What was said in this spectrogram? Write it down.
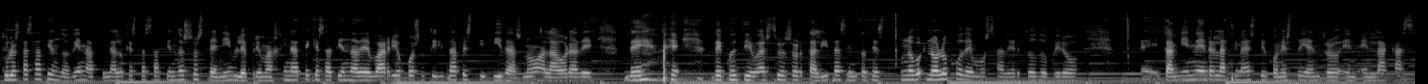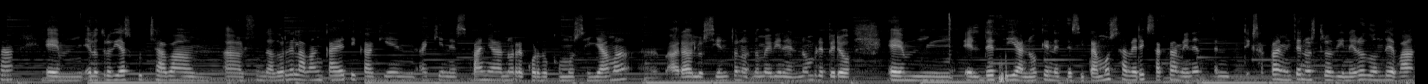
tú lo estás haciendo bien, al final lo que estás haciendo es sostenible, pero imagínate que esa tienda de barrio pues utiliza pesticidas, ¿no? A la hora de, de, cultivar sus hortalizas, entonces no, no, lo podemos saber todo, pero eh, también en relación a esto y con esto ya entro en, en la casa, em, el otro día escuchaba al fundador de la banca ética aquí en, aquí en España, no recuerdo cómo se llama, ahora lo siento, no, me viene el nombre, pero em, él decía ¿no? que necesitamos saber exactamente, exactamente nuestro dinero dónde va,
